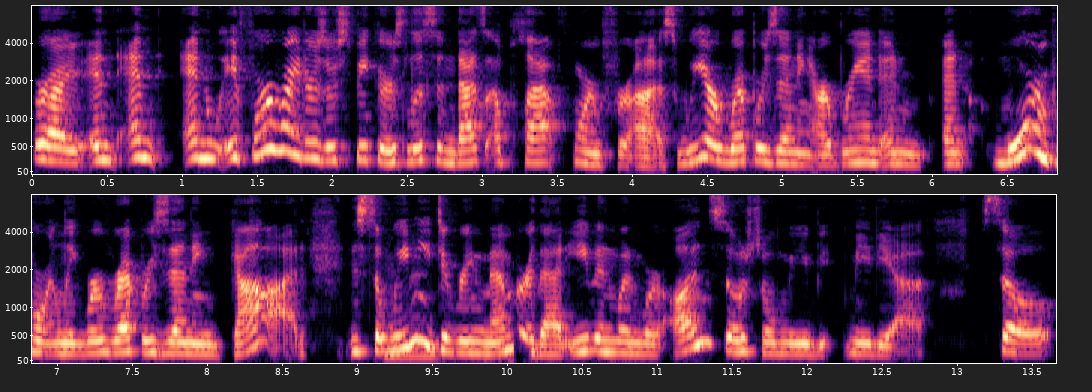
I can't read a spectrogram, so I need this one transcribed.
right and and and if we're writers or speakers listen that's a platform for us we are representing our brand and and more importantly we're representing god and so mm-hmm. we need to remember that even when we're on social me- media so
